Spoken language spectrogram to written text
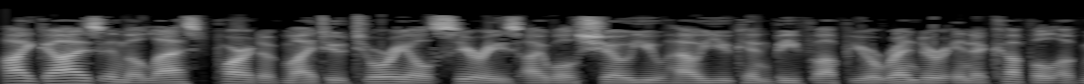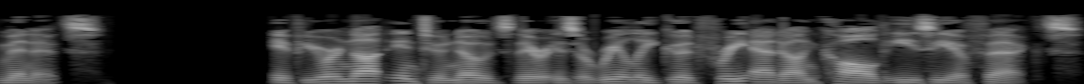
Hi guys in the last part of my tutorial series I will show you how you can beef up your render in a couple of minutes. If you're not into nodes there is a really good free add-on called EasyFX.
